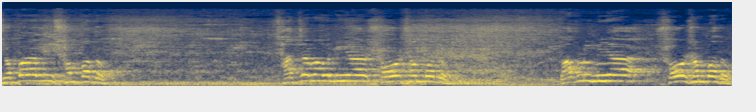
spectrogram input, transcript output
জব্বার আলী সম্পাদক। সাজ্জামাল মিয়া সহ সম্পাদক বাবলু মিয়া সহ সম্পাদক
